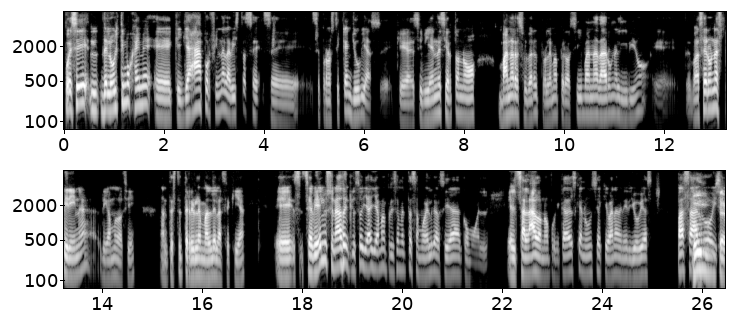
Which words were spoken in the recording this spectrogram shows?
Pues sí, de lo último, Jaime, eh, que ya por fin a la vista se, se, pronostican lluvias, eh, que si bien es cierto no van a resolver el problema, pero sí van a dar un alivio, eh, va a ser una aspirina, digámoslo así, ante este terrible mal de la sequía. se había ilusionado, incluso ya llaman precisamente a Samuel García como el, el salado, ¿no? Porque cada vez que anuncia que van a venir lluvias, pasa algo y se,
